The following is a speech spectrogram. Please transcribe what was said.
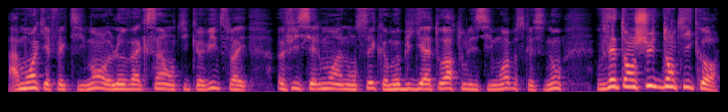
à moins qu'effectivement le vaccin anti-Covid soit officiellement annoncé comme obligatoire tous les six mois parce que sinon vous êtes en chute d'anticorps.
